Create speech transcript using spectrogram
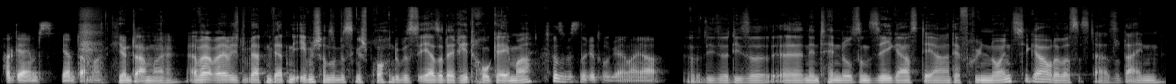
paar Games hier und da mal. Hier und da mal. Aber, aber wir, hatten, wir hatten eben schon so ein bisschen gesprochen, du bist eher so der Retro-Gamer. Ich bin so ein bisschen Retro-Gamer, ja. Also diese, diese äh, Nintendos und Segas der, der frühen 90er oder was ist da so dein?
